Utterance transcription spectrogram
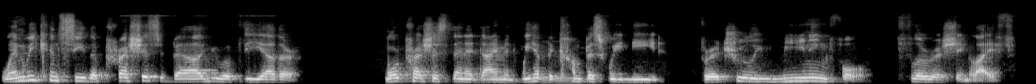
When we can see the precious value of the other, more precious than a diamond, we have the mm. compass we need for a truly meaningful, flourishing life.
